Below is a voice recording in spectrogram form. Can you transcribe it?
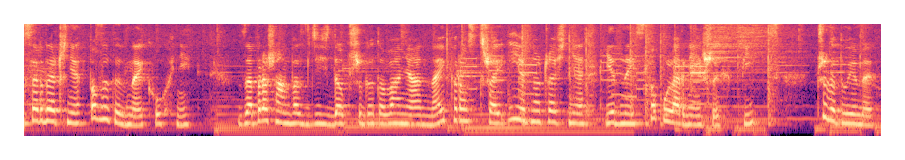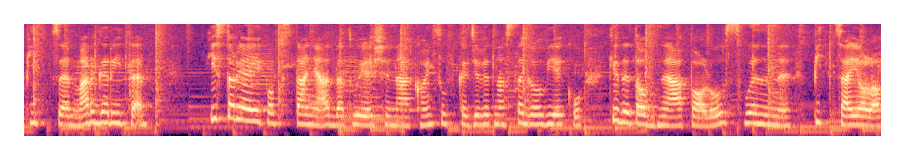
serdecznie w Pozytywnej Kuchni. Zapraszam Was dziś do przygotowania najprostszej i jednocześnie jednej z popularniejszych pizz. Przygotujemy pizzę margheritę. Historia jej powstania datuje się na końcówkę XIX wieku, kiedy to w Neapolu słynny pizzaiolo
